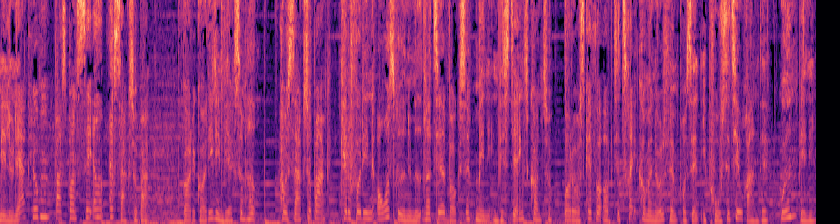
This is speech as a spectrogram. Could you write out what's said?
Millionærklubben var sponsoreret af Saxo Bank. Gør det godt i din virksomhed? Hos Saxo Bank kan du få dine overskydende midler til at vokse med en investeringskonto, hvor du også kan få op til 3,05% i positiv rente uden binding.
